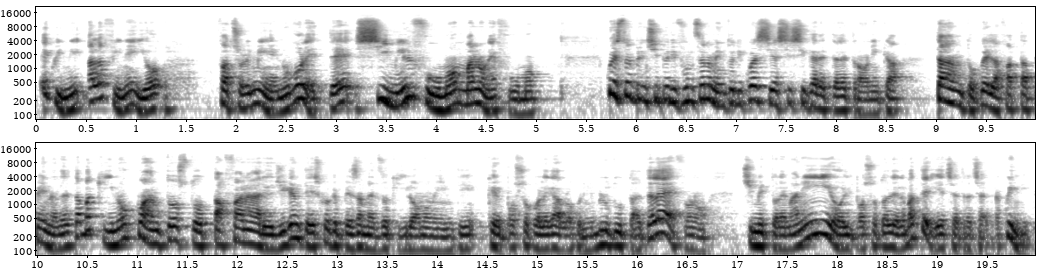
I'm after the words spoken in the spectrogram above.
E quindi alla fine io faccio le mie nuvolette simil fumo, ma non è fumo. Questo è il principio di funzionamento di qualsiasi sigaretta elettronica tanto quella fatta a penna del tabacchino quanto sto taffanario gigantesco che pesa mezzo chilo a momenti, che posso collegarlo con il Bluetooth al telefono, ci metto le mani io, gli posso togliere le batterie, eccetera, eccetera. Quindi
